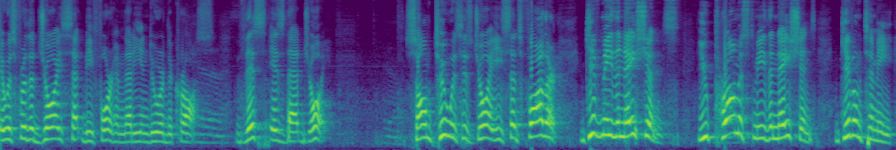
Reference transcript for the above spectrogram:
It was for the joy set before him that he endured the cross. This is that joy. Psalm 2 was his joy. He says, Father, give me the nations. You promised me the nations. Give them to me.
